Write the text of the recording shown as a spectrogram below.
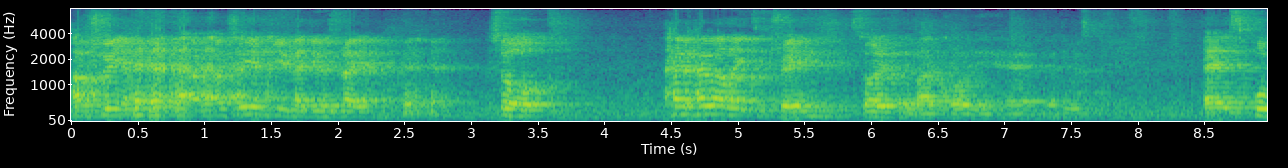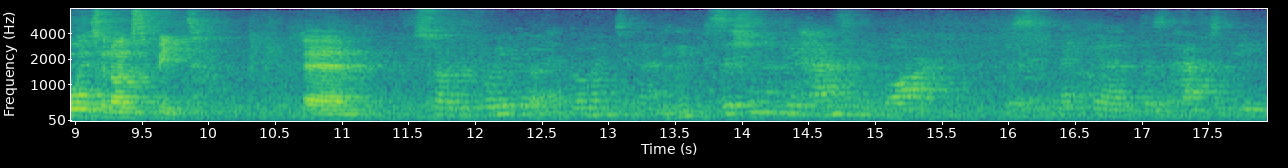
I'll show you. A few, I'll I'll show you a few videos, right? So, how, how I like to train. Sorry for the bad quality uh, videos. Is focusing on speed. Um, So before you go, go into that, Mhm. position of your hands in the bar, does it make, uh, does it have to be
